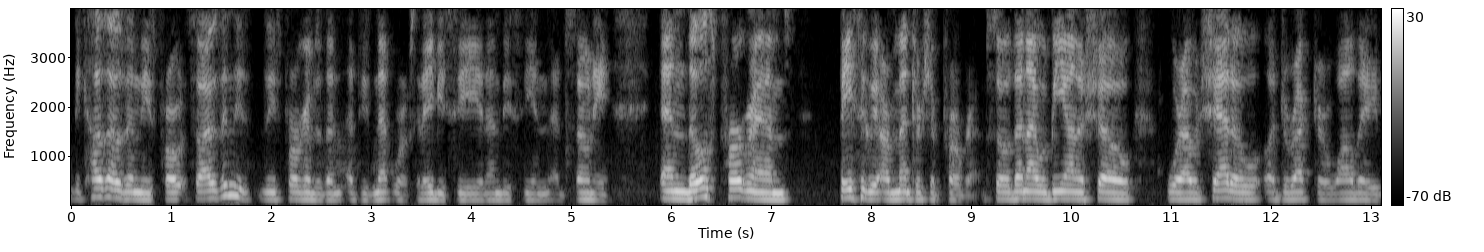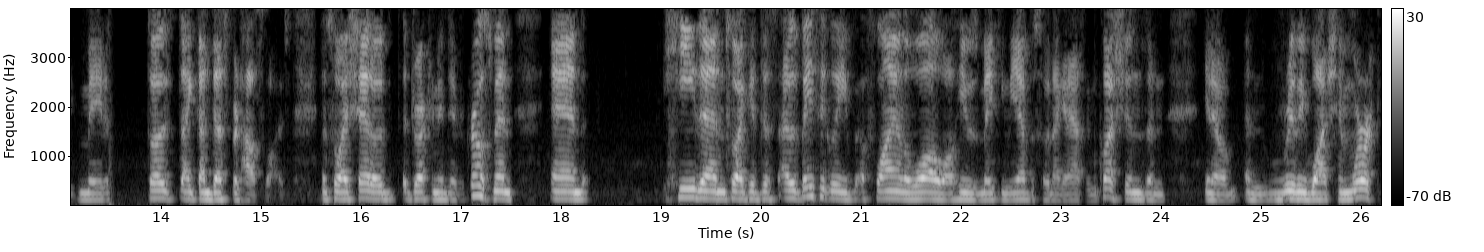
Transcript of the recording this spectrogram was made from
because I was in these pro. So I was in these these programs at, the, at these networks at ABC and NBC and, and Sony, and those programs basically are mentorship programs. So then I would be on a show where I would shadow a director while they made it. So I was like on Desperate Housewives, and so I shadowed a director named David Grossman, and he then so I could just I was basically a fly on the wall while he was making the episode, and I could ask him questions and you know and really watch him work,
